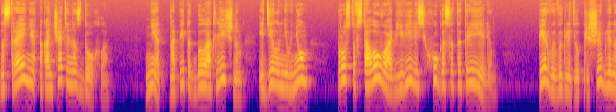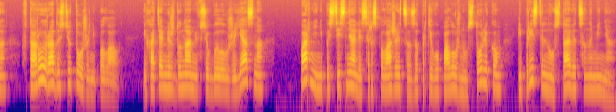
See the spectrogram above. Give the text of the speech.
настроение окончательно сдохло. Нет, напиток был отличным, и дело не в нем, просто в столовую объявились Хуго с Ататриэлем. Первый выглядел пришибленно, второй радостью тоже не пылал. И хотя между нами все было уже ясно, парни не постеснялись расположиться за противоположным столиком и пристально уставиться на меня.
